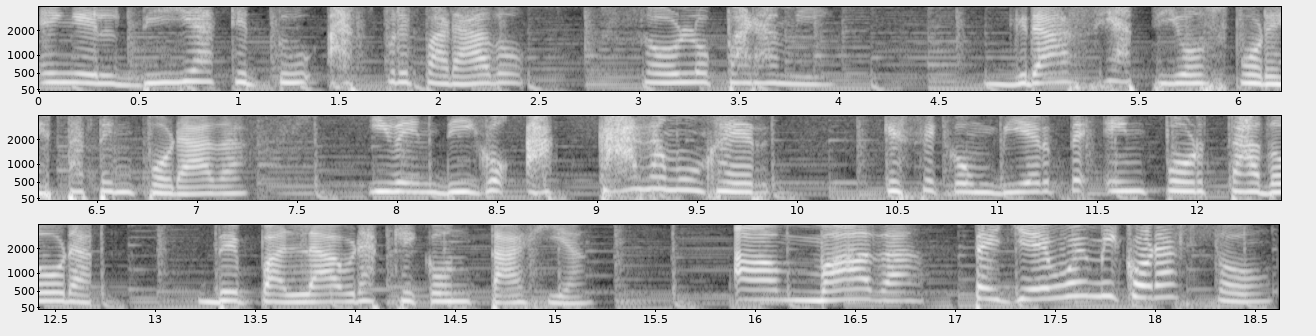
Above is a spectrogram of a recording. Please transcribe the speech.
en el día que tú has preparado solo para mí. Gracias Dios por esta temporada y bendigo a cada mujer que se convierte en portadora de palabras que contagian. Amada, te llevo en mi corazón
